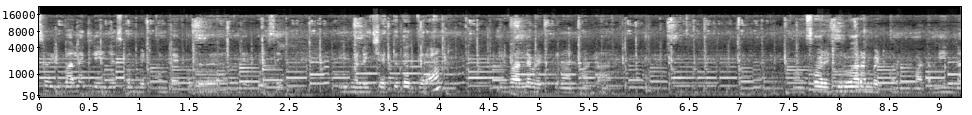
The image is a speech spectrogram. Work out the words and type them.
సో ఇవాళ క్లీన్ చేసుకొని పెట్టుకుంటే అయిపోతుంది అని చెప్పేసి ఇదిగోండి చెట్టు దగ్గర ఇవాళ పెట్టుకున్నాను అనమాట సారీ గురువారం పెట్టుకున్నాను అనమాట నిన్న.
